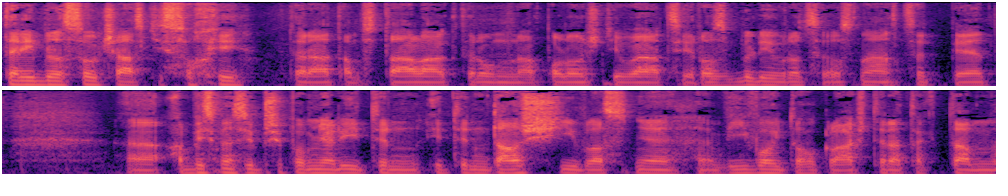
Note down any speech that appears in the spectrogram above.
který byl součástí sochy, která tam stála, kterou napoleonští vojáci rozbili v roce 1805 eh, aby jsme si připomněli i ten, i ten další vlastně vývoj toho kláštera, tak tam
